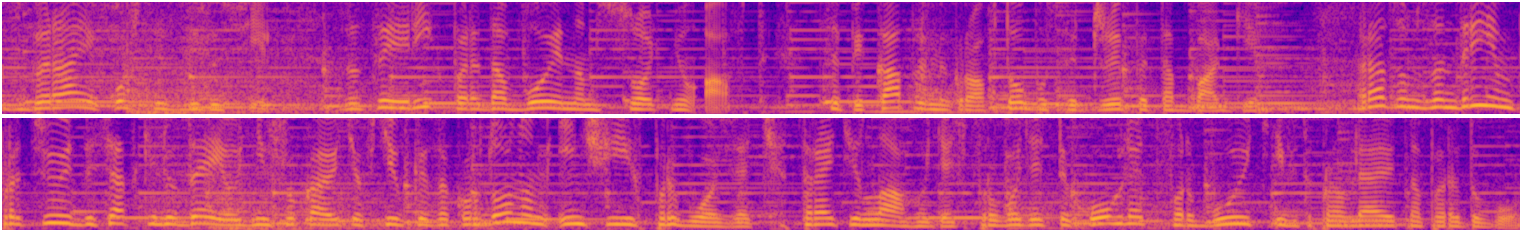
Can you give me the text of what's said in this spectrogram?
Збирає кошти звідусіль. За цей рік передав воїнам сотню авт. Це пікапи, мікроавтобуси, джипи та баггі. Разом з Андрієм працюють десятки людей. Одні шукають автівки за кордоном, інші їх привозять. Треті лагодять, проводять техогляд, фарбують і відправляють на передову.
